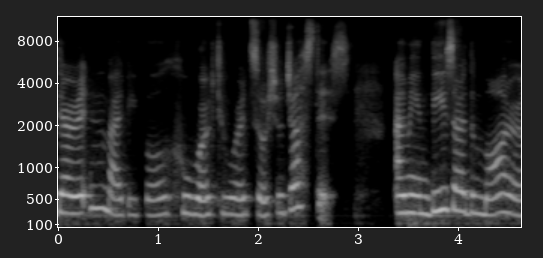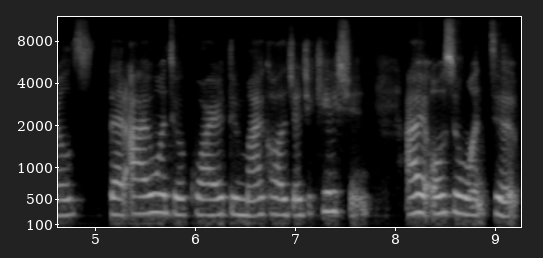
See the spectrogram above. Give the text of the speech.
they're written by people who work towards social justice. I mean, these are the models that I want to acquire through my college education. I also want to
